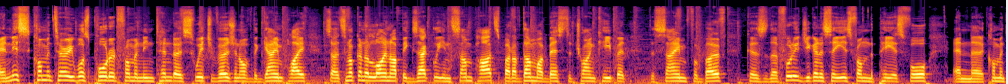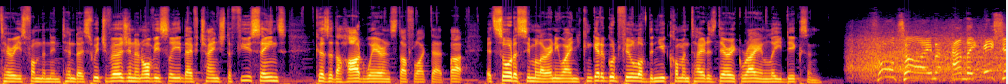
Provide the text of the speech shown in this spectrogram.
and this commentary was ported from a Nintendo Switch version of the gameplay so it's not going to line up exactly in some parts but I've done my best to try and keep it the same for both because the footage you're going to see is from the PS4 and the commentary is from the Nintendo Switch version and obviously they've changed a few scenes because of the hardware and stuff like that but it's sort of similar anyway and you can get a good feel of the new commentators Derek Rae and Lee Dixon. Full time, and the issue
